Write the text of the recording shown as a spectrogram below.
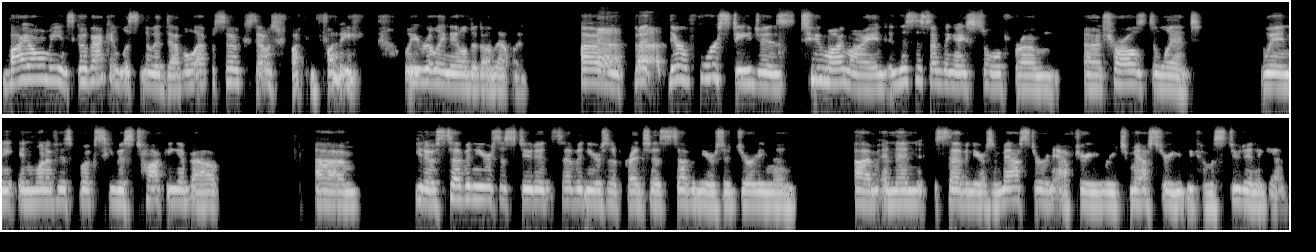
by all means, go back and listen to the devil episode because that was fucking funny. We really nailed it on that one. Um, but there are four stages to my mind, and this is something I stole from uh, Charles DeLint when in one of his books he was talking about um, you know, seven years a student, seven years an apprentice, seven years a journeyman, um, and then seven years a master. And after you reach master, you become a student again.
